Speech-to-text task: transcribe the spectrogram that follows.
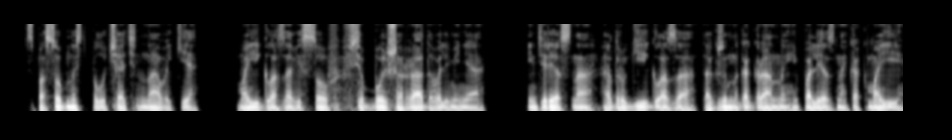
Способность получать навыки, Мои глаза весов все больше радовали меня. Интересно, а другие глаза также многогранны и полезны, как мои?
